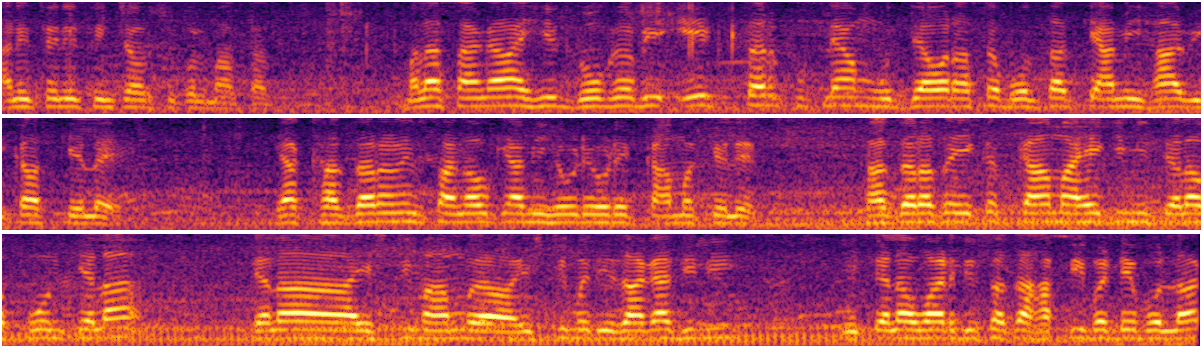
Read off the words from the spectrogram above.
आणि त्यांनी त्यांच्यावर चिकूल मारतात. मला सांगा ही दोघं बी एक तर कुठल्या मुद्द्यावर असं बोलतात की आम्ही हा विकास केलाय? या खासदाराने सांगावं की आम्ही एवढे एवढे कामं केलेत. खासदाराचं एकच काम आहे की मी त्याला फोन केला. त्याला एस टी महा एस टीमध्ये जागा दिली. मी त्याला वाढदिवसाचा हॅपी बड्डे बोलला.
